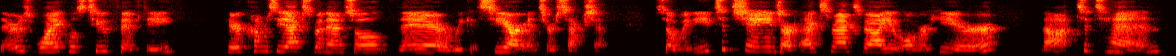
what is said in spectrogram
There's y equals 250. Here comes the exponential. There, we can see our intersection. So we need to change our x max value over here, not to 10,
